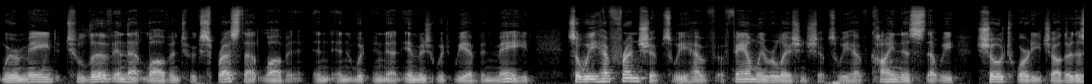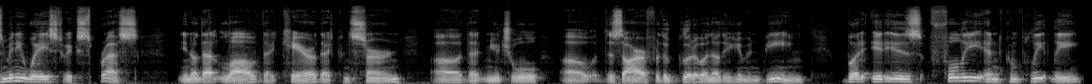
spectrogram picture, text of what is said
we are made to live in that love and to express that love in, in, in, in that image which we have been made. So we have friendships, we have family relationships, we have kindness that we show toward each other. There's many ways to express you know that love, that care, that concern uh, that mutual uh, desire for the good of another human being, but it is fully and completely,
